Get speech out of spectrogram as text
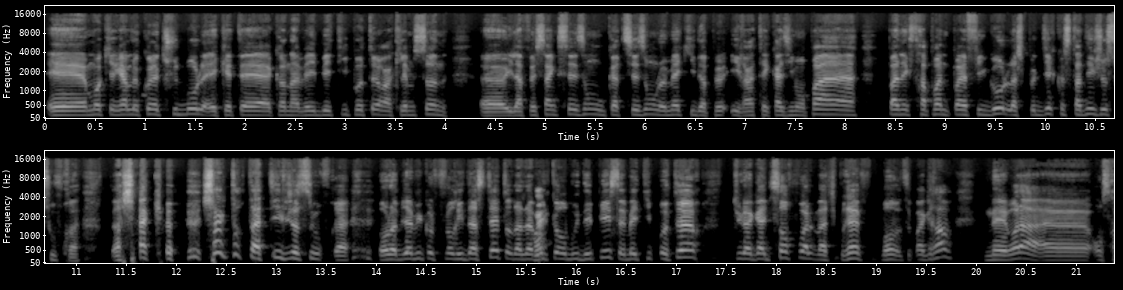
Et moi qui regarde le college football et qui était, quand on avait Betty Potter à Clemson, euh, il a fait cinq saisons ou quatre saisons. Le mec, il, a peu- il ratait quasiment pas un, pas un extra point, pas un field goal. Là, je peux te dire que cette année, je souffre. hein. À chaque, chaque tentative, je souffre. hein. On l'a bien vu contre Florida State. On a la Ouais. victoire au bout des pieds. C'est Betty Potter. Tu la gagnes 100 fois le match. Bref, bon, c'est pas grave. Mais voilà, euh, on se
